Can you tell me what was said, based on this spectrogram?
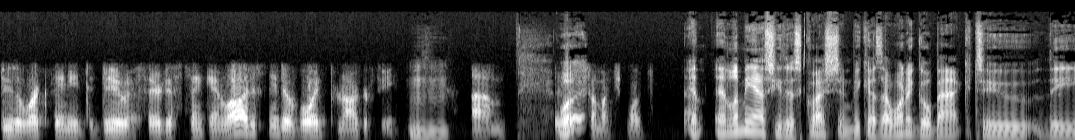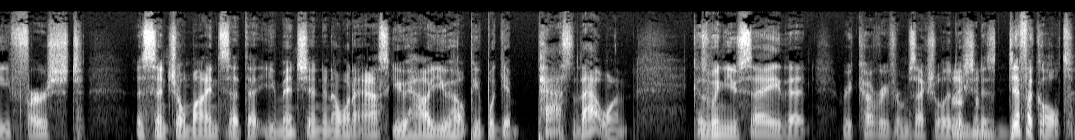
do the work they need to do if they're just thinking, well, I just need to avoid pornography. Mm-hmm. Um, there's well, so much more. And, and let me ask you this question because I want to go back to the first essential mindset that you mentioned, and I want to ask you how you help people get past that one. Because when you say that recovery from sexual addiction mm-hmm. is difficult.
